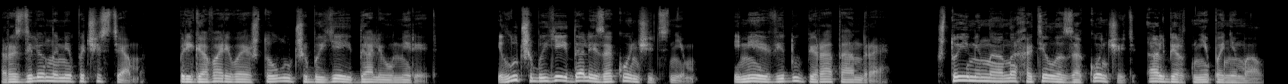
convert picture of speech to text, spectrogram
разделенными по частям, приговаривая, что лучше бы ей дали умереть. И лучше бы ей дали закончить с ним, имея в виду пирата Андре. Что именно она хотела закончить, Альберт не понимал.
